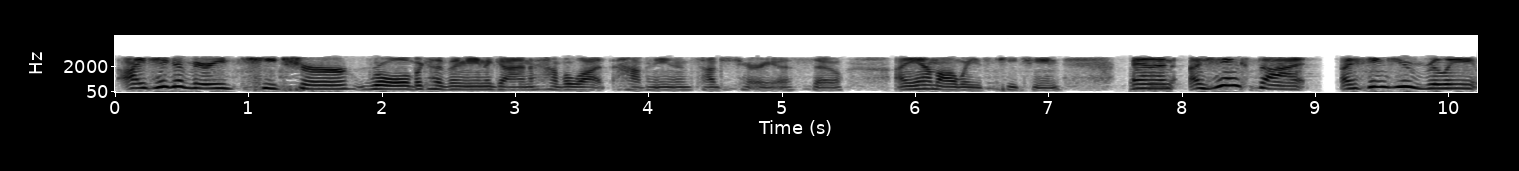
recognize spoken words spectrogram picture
I take a very teacher role because I mean, again, I have a lot happening in Sagittarius, so I am always teaching, and I think that I think you really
